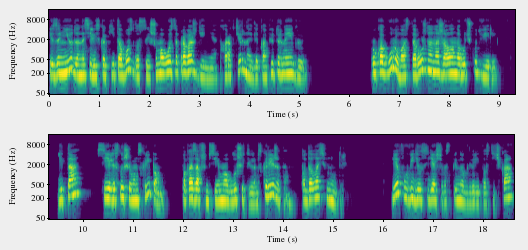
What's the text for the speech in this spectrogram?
Из-за нее доносились какие-то возгласы и шумовое сопровождение, характерное для компьютерной игры. Рука Гурова осторожно нажала на ручку двери, и та, с еле слышимым скрипом, показавшимся ему оглушительным скрежетом, подалась внутрь. Лев увидел сидящего спиной к двери толстячка,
